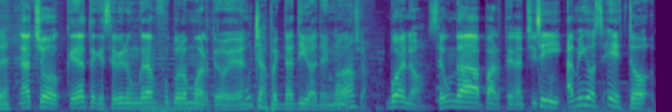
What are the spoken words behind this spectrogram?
eh. Nacho, quédate que se viene un gran fútbol o muerte hoy, ¿eh? Mucha expectativa tengo. ¿eh? Mucha. Bueno, segunda parte, Nachito. Sí, amigos, esto.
